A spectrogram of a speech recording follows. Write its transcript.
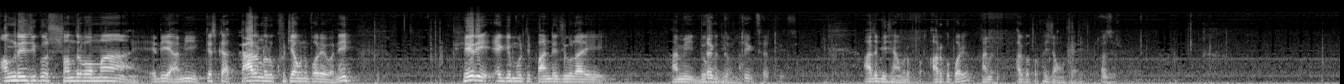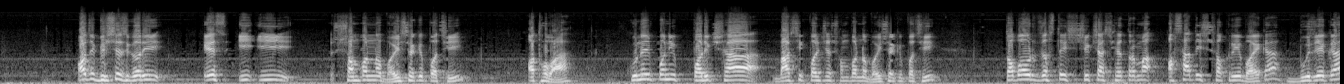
अङ्ग्रेजीको सन्दर्भमा यदि हामी त्यसका कारणहरू खुट्याउनु पऱ्यो भने फेरि यज्ञमूर्ति पाण्डेज्यूलाई हामी दुःख ठिक छ ठिक छ। आज विषय हाम्रो अर्को पऱ्यो हामी अर्कोतर्फै जाउँ क्यारे हजुर। अझ विशेष गरी एसइई सम्पन्न भइसकेपछि अथवा कुनै पनि परीक्षा वार्षिक परीक्षा सम्पन्न भइसकेपछि तपाईँहरू जस्तै शिक्षा क्षेत्रमा असाध्यै सक्रिय भएका बुझेका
